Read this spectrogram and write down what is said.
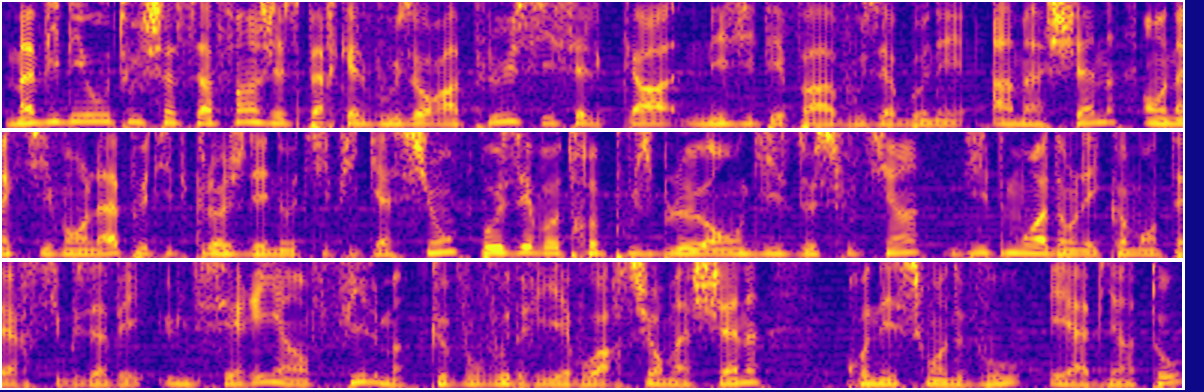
Ma vidéo touche à sa fin, j'espère qu'elle vous aura plu. Si c'est le cas, n'hésitez pas à vous abonner à ma chaîne en activant la petite cloche des notifications. Posez votre pouce bleu en guise de soutien. Dites-moi dans les commentaires si vous avez une série, un film que vous voudriez voir sur ma chaîne. Prenez soin de vous et à bientôt.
